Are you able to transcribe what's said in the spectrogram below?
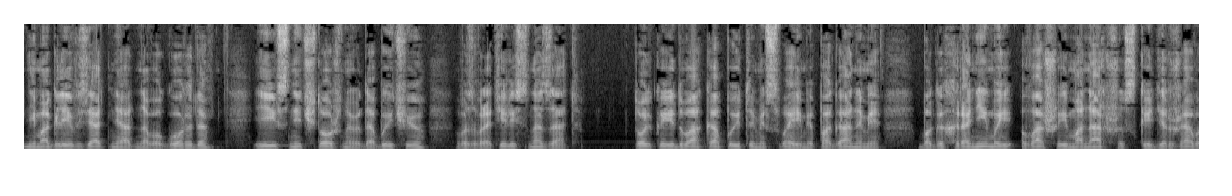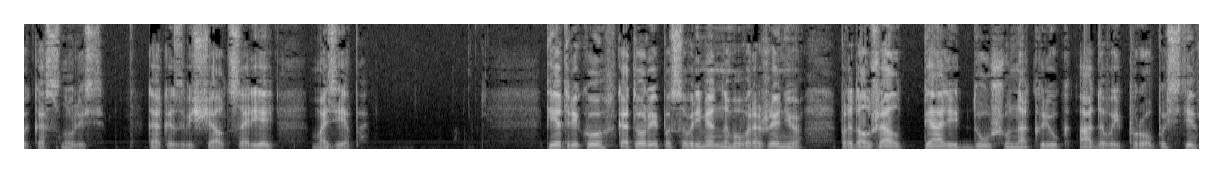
не могли взять ни одного города и с ничтожную добычей возвратились назад только едва копытами своими погаными богохранимой вашей монаршеской державы коснулись, как извещал царей Мазепа. Петрику, который, по современному выражению, продолжал пялить душу на крюк адовой пропасти,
